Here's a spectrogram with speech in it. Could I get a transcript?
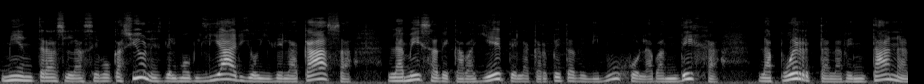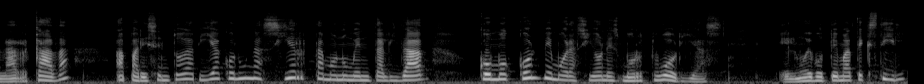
mientras las evocaciones del mobiliario y de la casa, la mesa de caballete, la carpeta de dibujo, la bandeja, la puerta, la ventana, la arcada, aparecen todavía con una cierta monumentalidad como conmemoraciones mortuorias. El nuevo tema textil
